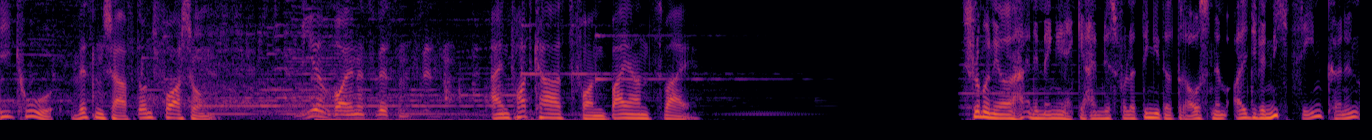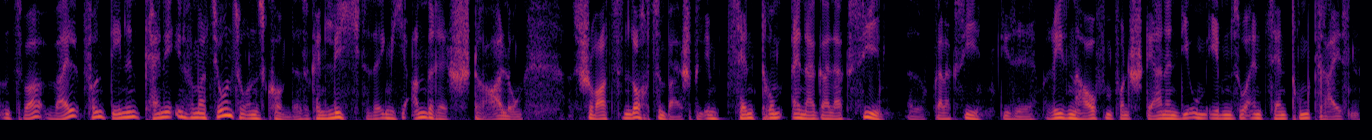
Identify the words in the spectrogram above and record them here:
IQ, Wissenschaft und Forschung. Wir wollen es wissen. Ein Podcast von Bayern 2. Es schlummern ja eine Menge geheimnisvoller Dinge da draußen im All, die wir nicht sehen können, und zwar, weil von denen keine Information zu uns kommt, also kein Licht oder irgendwelche andere Strahlung. Das schwarze Loch zum Beispiel im Zentrum einer Galaxie also Galaxie, diese Riesenhaufen von Sternen, die um eben so ein Zentrum kreisen.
